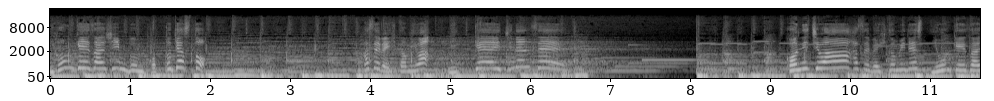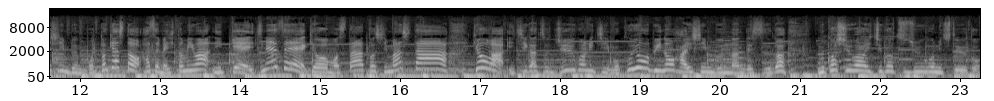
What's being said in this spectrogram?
日本経済新聞ポッドキャスト。長谷部ひとみは日経1年生こんにちは長谷部ひとみです。日本経済新聞ポッドキャスト長谷部ひとみは日経1年生。今日もスタートしました。今日は1月15日木曜日の配信分なんですが昔は1月15日というと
